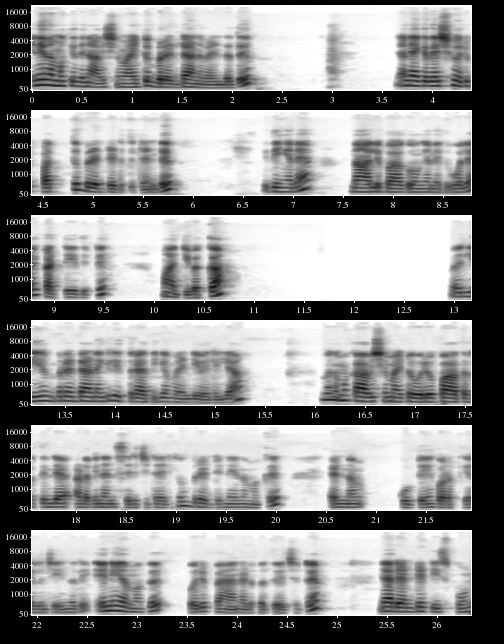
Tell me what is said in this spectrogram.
ഇനി നമുക്കിതിനാവശ്യമായിട്ട് ബ്രെഡാണ് വേണ്ടത്. ഞാൻ ഏകദേശം ഒരു പത്ത് ബ്രെഡ് എടുത്തിട്ടുണ്ട്. ഇതിങ്ങനെ നാല് ഭാഗവും ഇങ്ങനെ ഇതുപോലെ കട്ട് ചെയ്തിട്ട് മാറ്റി വെക്കാം. വലിയ ബ്രെഡ് ആണെങ്കിൽ ഇത്ര അധികം വേണ്ടി വരില്ല. അപ്പോൾ നമുക്ക് ആവശ്യമായിട്ട് ഓരോ പാത്രത്തിന്റെ അളവിനനുസരിച്ചിട്ടായിരിക്കും ബ്രെഡിനെ നമുക്ക് എണ്ണം കൂട്ടുകയും കുറയ്ക്കുകയും ചെയ്യുന്നത്. ഇനി നമുക്ക് ഒരു പാൻ അടുപ്പത്ത് വെച്ചിട്ട് ഞാൻ രണ്ട് ടീസ്പൂൺ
